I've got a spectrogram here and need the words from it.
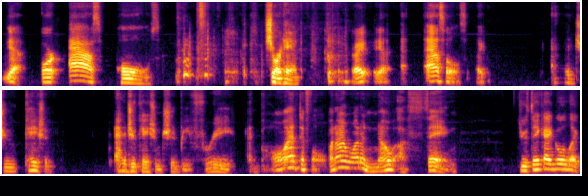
Yeah, or assholes. Shorthand, right? Yeah, assholes. Like education. Education should be free. and plentiful. When I want to know a thing, do you think I go like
